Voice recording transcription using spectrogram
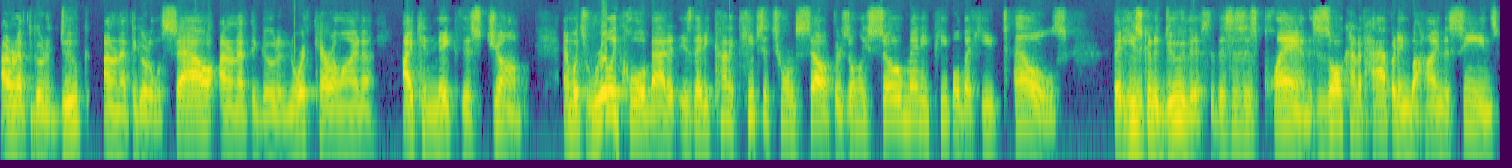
I don't have to go to Duke. I don't have to go to LaSalle. I don't have to go to North Carolina. I can make this jump. And what's really cool about it is that he kind of keeps it to himself. There's only so many people that he tells that he's going to do this, that this is his plan. This is all kind of happening behind the scenes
